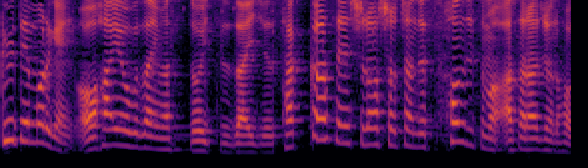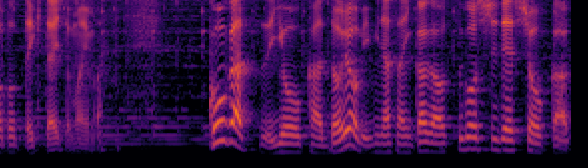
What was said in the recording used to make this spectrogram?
Guten Morgen、おはようございます。ドイツ在住サッカー選手の翔ちゃんです。本日も朝ラジオの方を撮っていきたいと思います。5月8日土曜日、皆さんいかがお過ごしでしょうか？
